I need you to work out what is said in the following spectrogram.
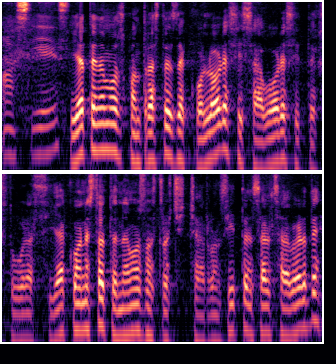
Así es. Y ya tenemos contrastes de colores y sabores y texturas. Y ya con esto tenemos nuestro chicharroncito en salsa verde.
